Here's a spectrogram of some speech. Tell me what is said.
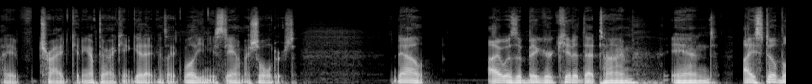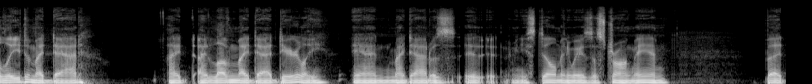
I've tried getting up there, I can't get it." And he's like, "Well, you need to stay on my shoulders." Now, I was a bigger kid at that time, and I still believed in my dad. I I love my dad dearly, and my dad was. I mean, he's still in many ways a strong man, but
